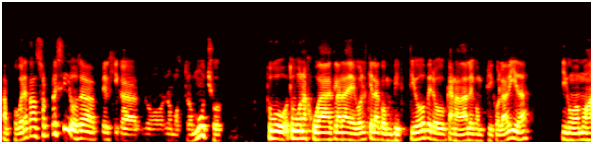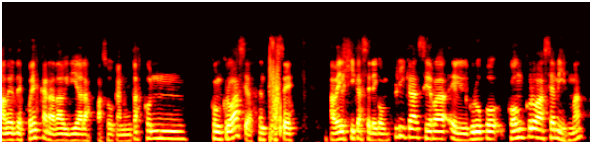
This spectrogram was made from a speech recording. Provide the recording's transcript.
tampoco era tan sorpresivo. O sea, Bélgica no, no mostró mucho. Tuvo, una jugada clara de gol que la convirtió, pero Canadá le complicó la vida. Y como vamos a ver después, Canadá hoy día las pasó canutas con, Croacia. Entonces, a Bélgica se le complica, cierra el grupo con Croacia misma.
